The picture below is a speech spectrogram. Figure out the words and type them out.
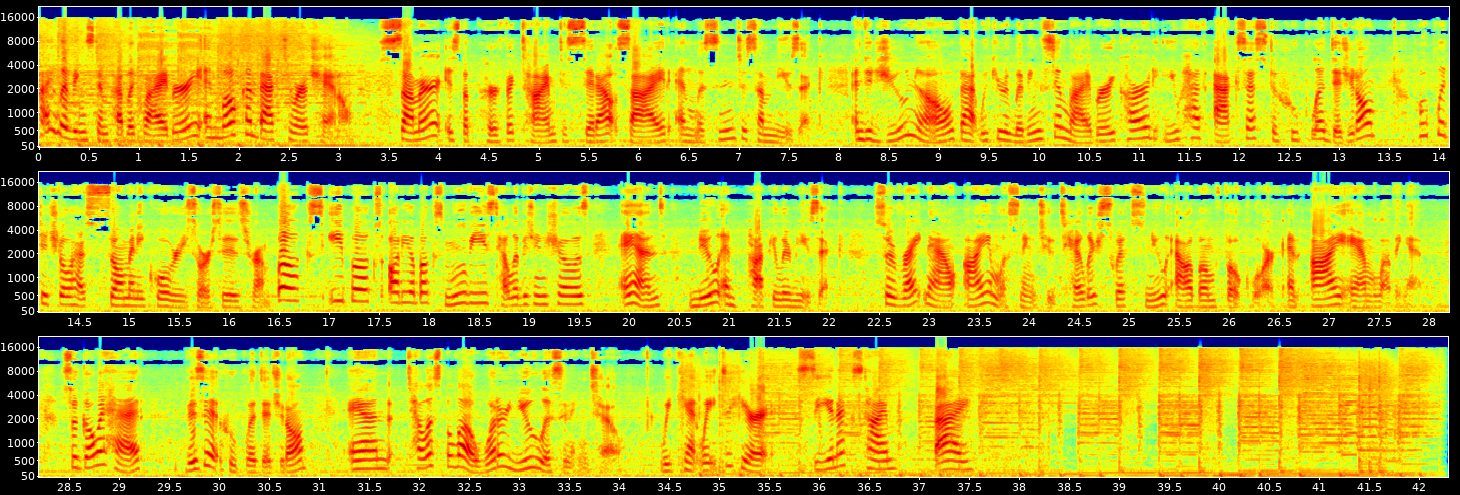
Hi Livingston Public Library and welcome back to our channel. Summer is the perfect time to sit outside and listen to some music. And did you know that with your Livingston Library card, you have access to Hoopla Digital? Hoopla Digital has so many cool resources from books, ebooks, audiobooks, movies, television shows, and new and popular music. So right now, I am listening to Taylor Swift's new album, Folklore, and I am loving it. So go ahead, visit Hoopla Digital and tell us below what are you listening to? We can't wait to hear it. See you next time. Bye.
